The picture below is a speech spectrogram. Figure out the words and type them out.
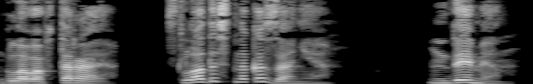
Глава вторая. Сладость наказания. Дэмиан.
